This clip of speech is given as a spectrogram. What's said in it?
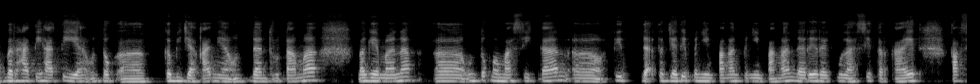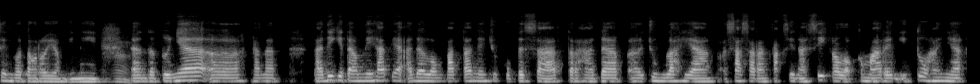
berhati-hati ya untuk uh, kebijakannya dan terutama bagaimana uh, untuk memastikan uh, tidak terjadi penyimpangan-penyimpangan dari regulasi terkait vaksin gotong royong ini. Hmm. dan tentunya uh, karena tadi kita melihat ya ada lompatan yang cukup besar terhadap uh, jumlah yang sasaran vaksinasi. Kalau kemarin itu hanya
